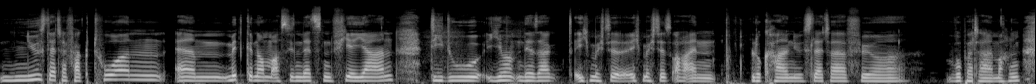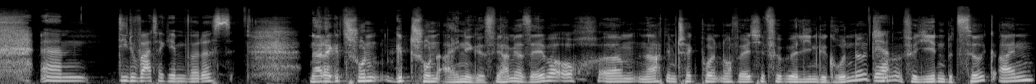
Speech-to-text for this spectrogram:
Newsletter-Faktoren ähm, mitgenommen aus diesen letzten vier Jahren, die du jemandem, der sagt, ich möchte, ich möchte jetzt auch einen lokalen Newsletter für Wuppertal machen, ähm, die du weitergeben würdest? Na, da gibt's schon, gibt schon einiges. Wir haben ja selber auch ähm, nach dem Checkpoint noch welche für Berlin gegründet, ja. für jeden Bezirk einen.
